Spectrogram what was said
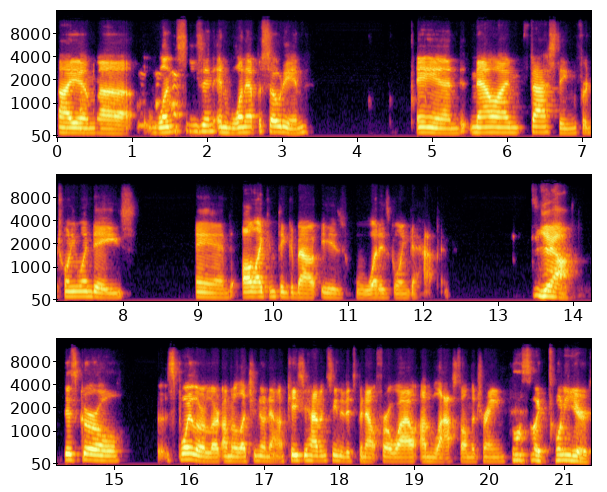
I am uh, one season and one episode in, and now I'm fasting for 21 days, and all I can think about is what is going to happen. Yeah. This girl, spoiler alert, I'm gonna let you know now. In case you haven't seen it, it's been out for a while. I'm last on the train. It's like 20 years.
